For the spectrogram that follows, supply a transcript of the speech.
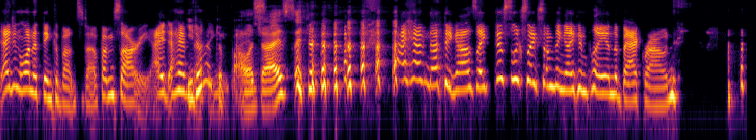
I didn't want to think about stuff. I'm sorry. I, I have You don't have to apologize. I have nothing. I was like, this looks like something I can play in the background.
